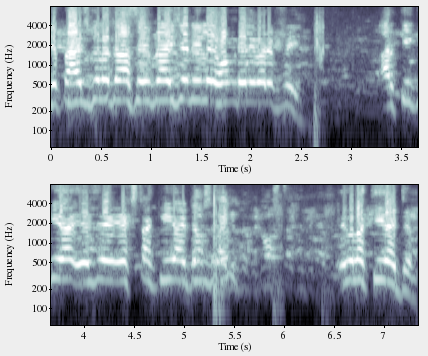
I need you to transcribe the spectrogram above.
যে প্রাইসগুলো দেওয়া আছে, এই প্রাইসে নিলে হোম ডেলিভারি ফ্রি আর কি কি এই যে এক্সট্রা কি আইটেম এগুলা কি আইটেম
